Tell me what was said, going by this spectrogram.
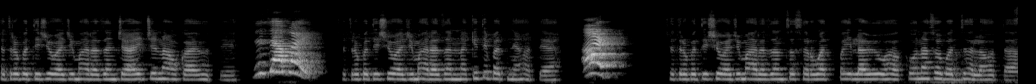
छत्रपती शिवाजी महाराजांच्या आईचे नाव काय होते? जिजाबाई. छत्रपती शिवाजी महाराजांना किती पत्न्या होत्या? छत्रपती शिवाजी महाराजांचा सर्वात पहिला विवाह कोणासोबत झाला होता?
